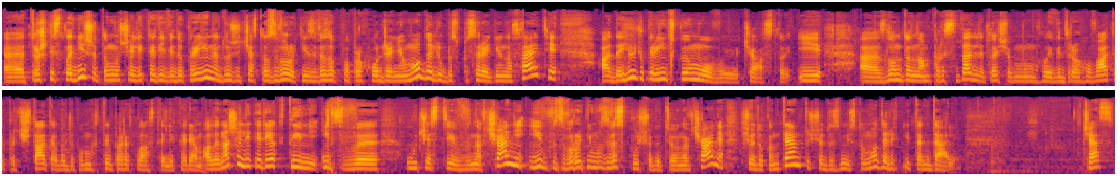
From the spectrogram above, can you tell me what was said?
Е, трошки складніше, тому що лікарі від України дуже часто зворотній зв'язок по проходженню модулю безпосередньо на сайті, а дають українською мовою часто. І е, з Лондона нам пересадать для того, щоб ми могли відреагувати, прочитати або допомогти перекласти лікарям. Але наші лікарі активні і в участі в навчанні, і в зворотньому зв'язку щодо цього навчання, щодо контенту, щодо змісту модулів і так далі. Час.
